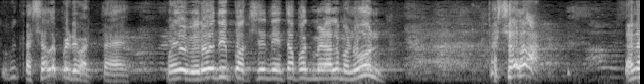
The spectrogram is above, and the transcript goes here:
तुम्ही कशाला पेढे वाटताय? म्हणजे विरोधी पक्ष नेतापद मिळालं म्हणून? कशाला? त्याला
